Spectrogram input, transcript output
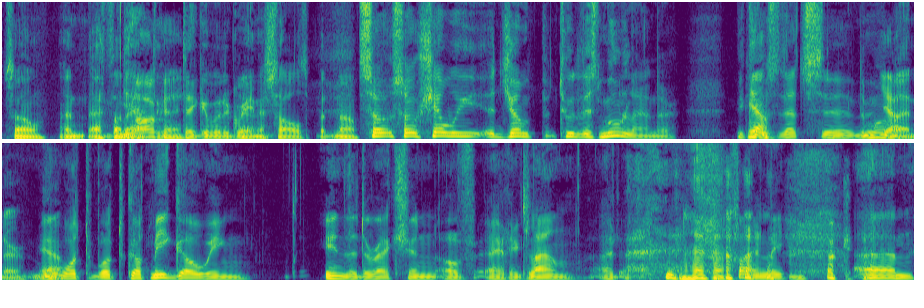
So and I thought I Yeah, had okay. to take it with a grain of salt, but no. So, so shall we uh, jump to this moonlander? Because that's uh, The moonlander, yeah. What what got me going in the direction of Eric Laan. I- finally, um,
